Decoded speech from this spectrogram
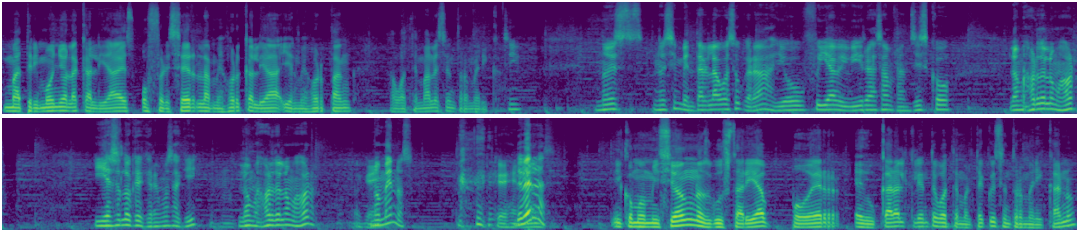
matrimonio a la calidad, es ofrecer la mejor calidad y el mejor pan a Guatemala y Centroamérica. Sí. No es, no es inventar el agua azucarada. Yo fui a vivir a San Francisco lo mejor de lo mejor. Y eso es lo que queremos aquí. Lo mejor de lo mejor. No menos. Qué ¿De veras? Y como misión nos gustaría poder educar al cliente guatemalteco y centroamericano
